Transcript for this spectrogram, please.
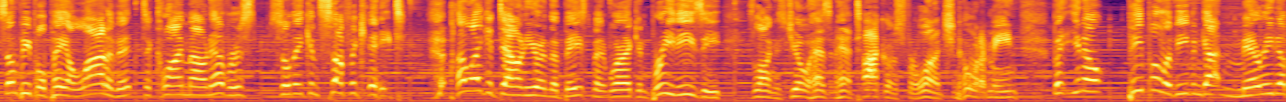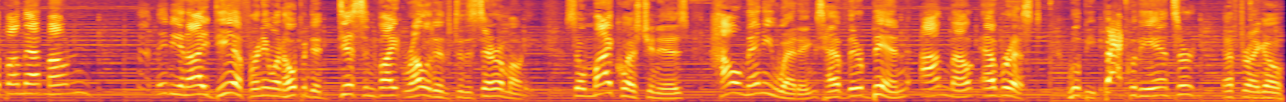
Some people pay a lot of it to climb Mount Everest so they can suffocate. I like it down here in the basement where I can breathe easy as long as Joe hasn't had tacos for lunch. You know what I mean? But you know, people have even gotten married up on that mountain. Maybe an idea for anyone hoping to disinvite relatives to the ceremony. So, my question is how many weddings have there been on Mount Everest? We'll be back with the answer after I go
